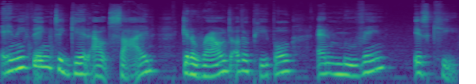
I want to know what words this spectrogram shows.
Anything to get outside, get around other people, and moving is key.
